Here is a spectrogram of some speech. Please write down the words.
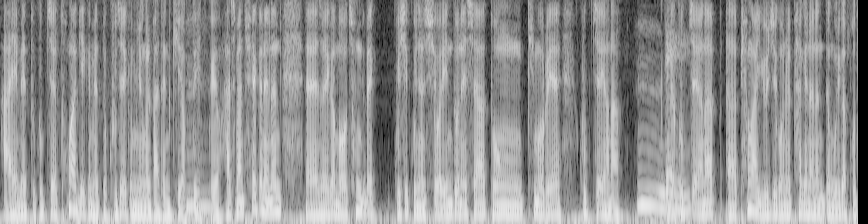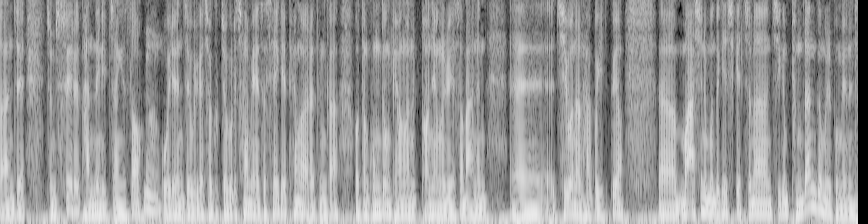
IMF 국제 통화기금의 또 구제금융을 받은 기억도 음. 있고요. 하지만 최근에는 저희가 뭐 1900. 99년 10월 인도네시아 동티모르의 국제연합 음, 네. 그러니까 국제연합 아, 평화유지군을 파견하는 등 우리가 보다 이제 좀 수혜를 받는 입장에서 네. 오히려 이제 우리가 적극적으로 참여해서 세계 평화라든가 어떤 공동 병원 번영을 위해서 많은 에, 지원을 하고 있고요. 어, 뭐 아시는 분도 계시겠지만 지금 분담금을 보면은요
